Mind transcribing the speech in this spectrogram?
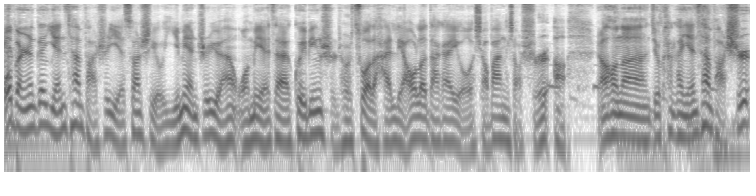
我本人跟延参法师也算是有一面之缘，我们也在贵宾室头坐了，还聊了大概有小半个小时啊。然后呢，就看看延参法师，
